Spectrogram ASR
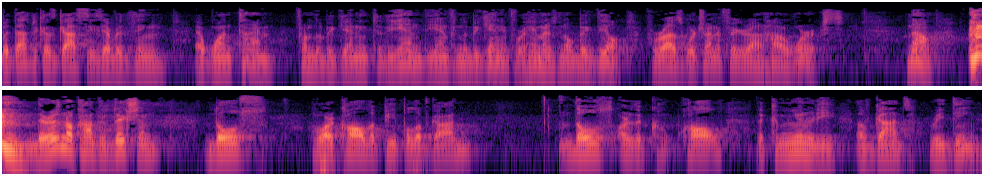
But that's because God sees everything at one time, from the beginning to the end, the end from the beginning. For him, it's no big deal. For us, we're trying to figure out how it works. Now, there is no contradiction. Those who are called the people of God, those are the, called the community of God's redeemed.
